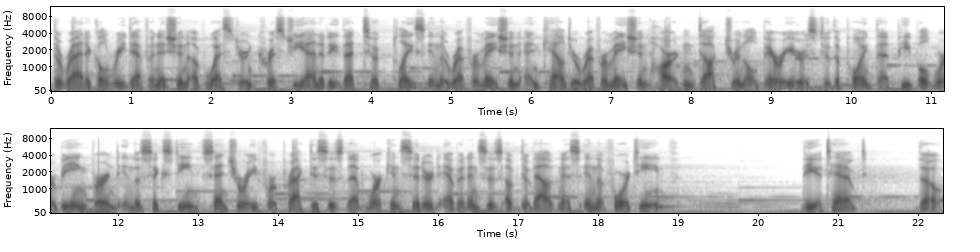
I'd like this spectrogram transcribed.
the radical redefinition of Western Christianity that took place in the Reformation and Counter-Reformation hardened doctrinal barriers to the point that people were being burned in the 16th century for practices that were considered evidences of devoutness in the 14th. The attempt, though,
